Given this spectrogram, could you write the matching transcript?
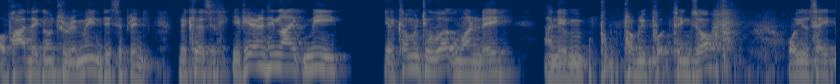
of how they're going to remain disciplined. Because if you're anything like me, you'll come into work one day and you'll probably put things off, or you'll say,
